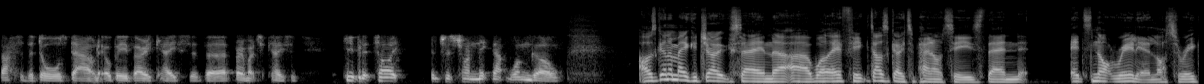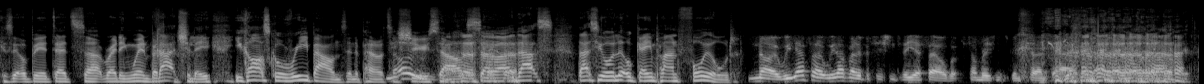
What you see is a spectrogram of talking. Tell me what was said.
batter the doors down. It'll be a very case of uh, very much a case of keeping it tight and just trying to nick that one goal. I was going to make a joke saying that, uh, well, if it does go to penalties, then it's not really a lottery because it'll be a dead cert Reading win. But actually, you can't score rebounds in a penalty No. shootout. So uh, that's that's your little game plan foiled. No, we have uh, we have made a petition to the EFL, but for some reason it's been turned down.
